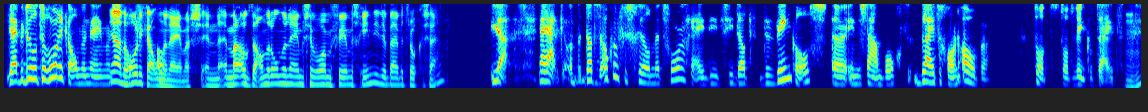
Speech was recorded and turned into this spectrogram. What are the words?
Jij bedoelt de horecaondernemers? Ja, de horeca-ondernemers. En, en- maar ook de andere ondernemers in Wormerveer misschien die erbij betrokken zijn. Ja, nou ja, dat is ook een verschil met vorige editie. Dat de winkels eh, in de Zaanbocht blijven gewoon open. Tot, tot winkeltijd. Mhm.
